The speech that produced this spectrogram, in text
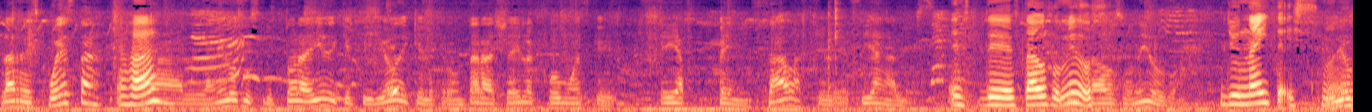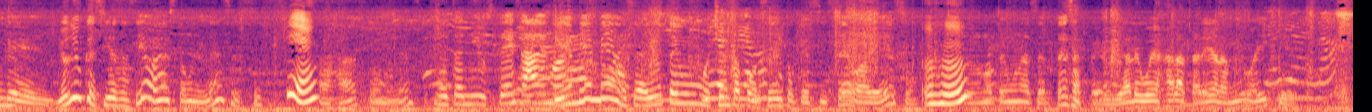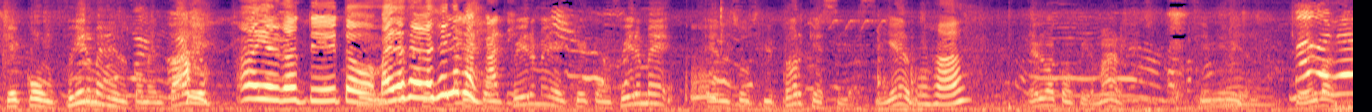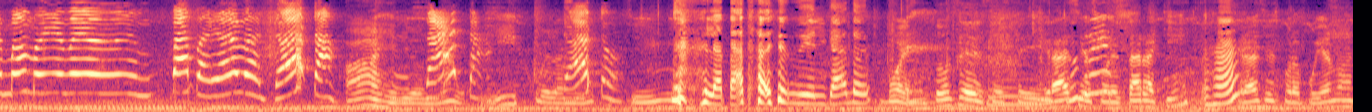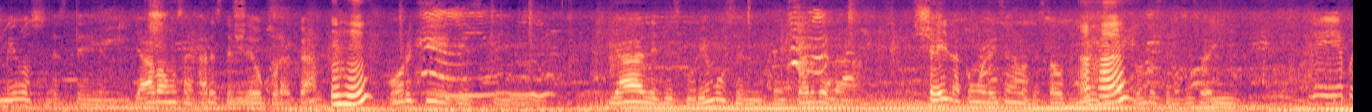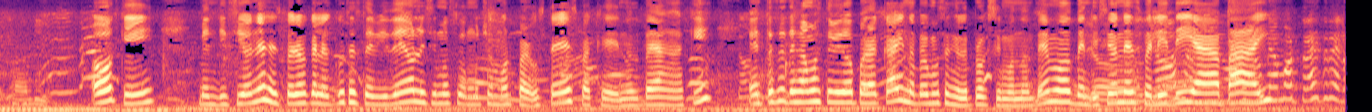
la respuesta Ajá. al amigo suscriptor ahí de que pidió de que le preguntara a Sheila cómo es que ella pensaba que le decían a los Es de Estados Unidos. Estados Unidos. ¿va? United. Yo digo que, yo digo que sí es así, ¿va? estadounidenses. Bien. Ajá, estadounidenses. Esto ni usted sabe. Bien, bien, bien. O sea, yo tengo un 80% que sí sé va de eso. Ujú. Pero no tengo una certeza. Pero ya le voy a dejar la tarea al amigo ahí que, que confirme en el comentario. Ay, el gatito. ¿Vais a hacer la Sheila? Que pues? confirme, que confirme el suscriptor que sí, así es. Ajá. Él va a confirmar. Sí, mi vida. Que él va- Ay, Dios mío. Hijo de la. Sí, mi La tata del gato. Bueno, entonces, este, gracias por estar aquí. Ajá. Gracias por apoyarnos, amigos. Este, ya vamos a dejar este video por acá Ujú. porque este, ya les descubrimos el pensar de la Sheila, como le dicen a los de Estados Unidos. Ajá. preguntas que nos hizo ahí Ya, ya, pues, la Lía. Ok, bendiciones, espero que les guste este video, lo hicimos con mucho amor para ustedes, para que nos vean aquí. Entonces dejamos este video por acá y nos vemos en el próximo. Nos vemos, bendiciones, feliz día, bye.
